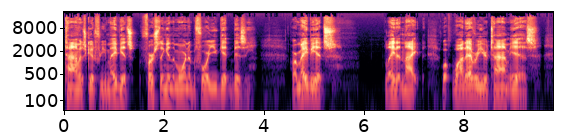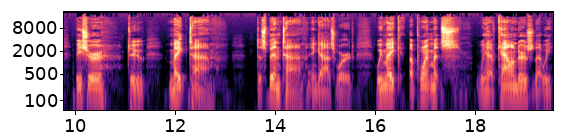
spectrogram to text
time is good for you. Maybe it's first thing in the morning before you get busy, or maybe it's late at night. Whatever your time is, be sure to make time to spend time in God's Word. We make appointments, we have calendars that we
